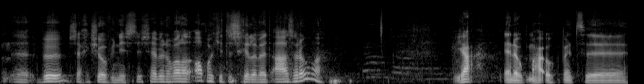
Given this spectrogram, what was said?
eh, we, zeg ik chauvinistisch, hebben nog wel een appeltje te schillen met AS Roma. Ja, en ook, maar ook met eh, eh,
